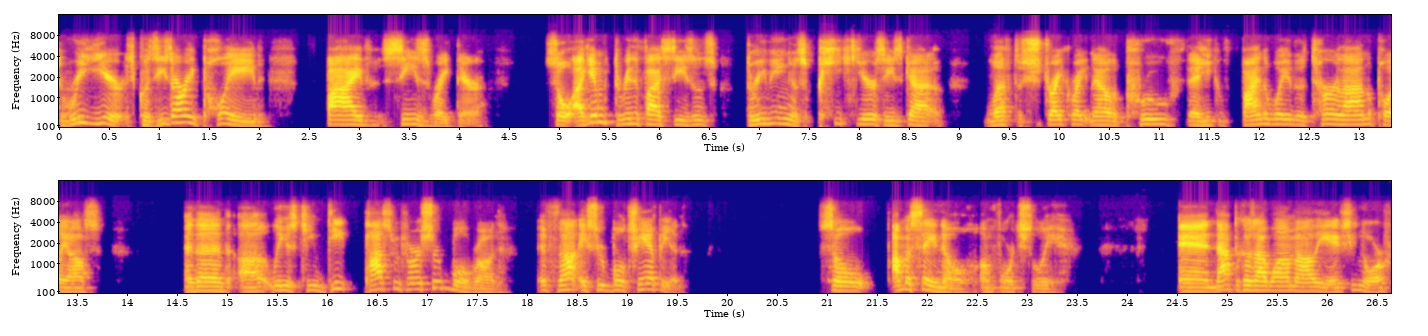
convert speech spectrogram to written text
Three years, because he's already played five seasons right there. So I give him three to five seasons, three being his peak years. He's got left to strike right now to prove that he can find a way to turn on the playoffs and then uh, lead his team deep, possibly for a Super Bowl run, if not a Super Bowl champion. So I'm gonna say no, unfortunately, and not because I want him out of the AFC North,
